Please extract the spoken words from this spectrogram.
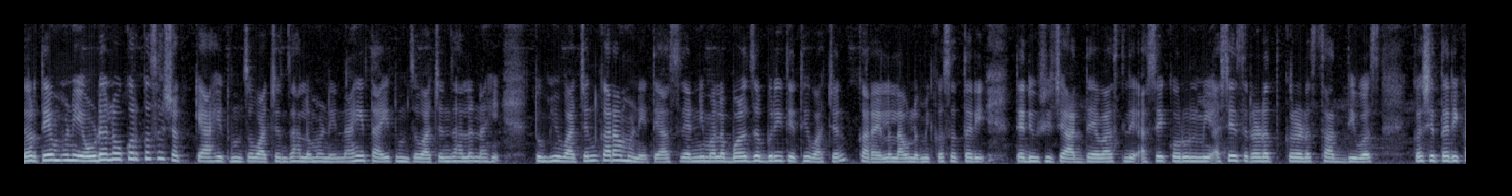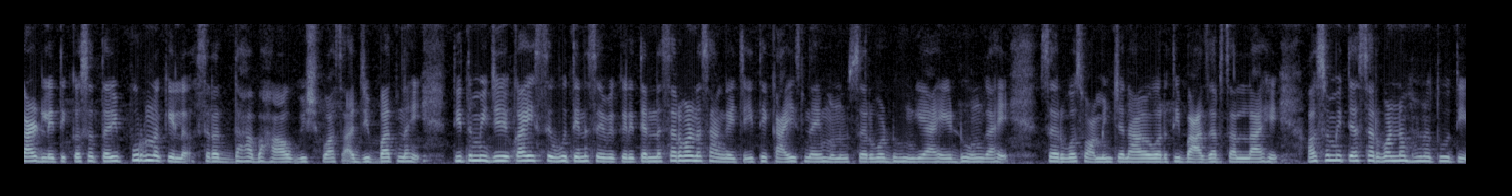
तर ते म्हणे एवढ्या लवकर कसं शक्य आहे तुमचं वाचन झालं? म्हणे नाही ताई तुमचं वाचन झालं नाही. तुम्ही वाचन करा म्हणे. ते असं त्यांनी मला बळजबरी तेथे वाचन करायला लावलं. मी कसं तरी त्या दिवशीचे अध्याय वाचले. असे करून मी असेच रडत करडत सात दिवस कसे तरी काढले. ते कसं तरी पूर्ण केलं. श्रद्धा भाव विश्वास अजिबात नाही. ती तिथं मी जे काही से होते ना सेवेकरी त्यांना सर्वांना सांगायचे इथे काहीच नाही म्हणून सर्व ढोंगे आहे ढोंग आहे. सर्व स्वामींच्या नावावरती बाजार चालला आहे. असं मी त्या सर्वांना म्हणत होती.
